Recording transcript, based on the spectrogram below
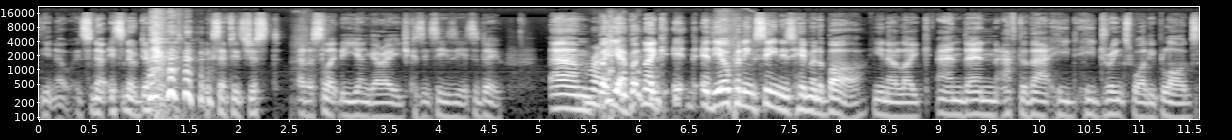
you know, it's no, it's no different, except it's just at a slightly younger age because it's easier to do. Um, But yeah, but like it, it- the opening scene is him in a bar, you know, like, and then after that he he drinks while he blogs,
